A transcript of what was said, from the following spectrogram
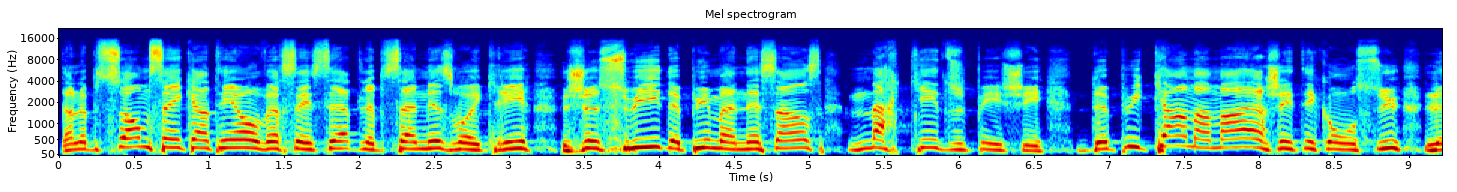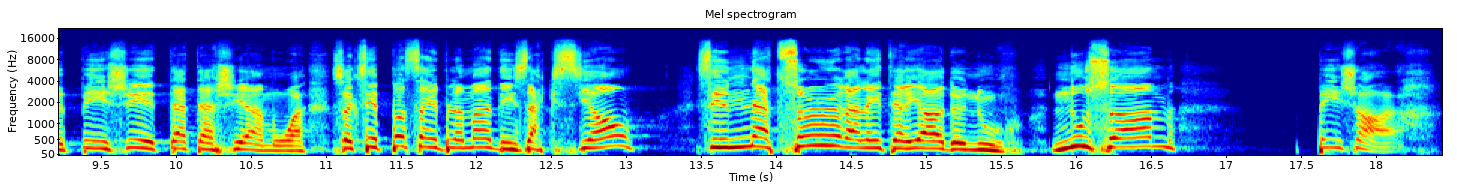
Dans le psaume 51 au verset 7, le psalmiste va écrire Je suis depuis ma naissance marqué du péché. Depuis quand ma mère j'ai été conçue, le péché est attaché à moi. Ce que c'est pas simplement des actions, c'est une nature à l'intérieur de nous. Nous sommes pécheurs.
